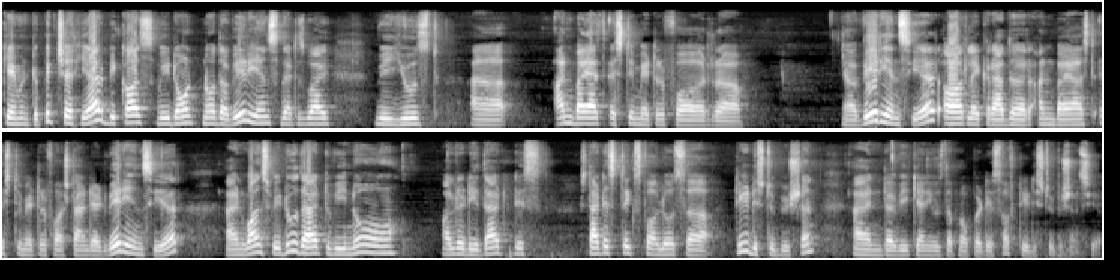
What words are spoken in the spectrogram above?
came into picture here because we do not know the variance. That is why we used uh, unbiased estimator for uh, uh, variance here or like rather unbiased estimator for standard variance here. And once we do that we know already that this statistics follows a t distribution and uh, we can use the properties of t distributions here.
